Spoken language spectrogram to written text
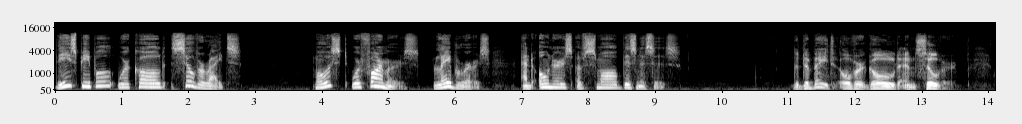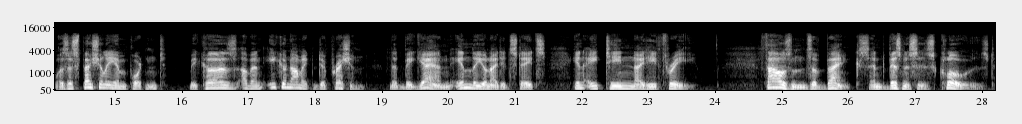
These people were called silverites. Most were farmers, laborers, and owners of small businesses. The debate over gold and silver was especially important because of an economic depression that began in the United States in 1893. Thousands of banks and businesses closed.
